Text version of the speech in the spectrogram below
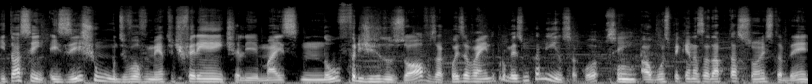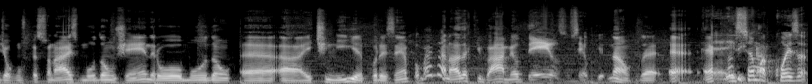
Então, assim, existe um desenvolvimento diferente ali, mas no frigir dos ovos a coisa vai indo pro mesmo caminho, sacou? Sim. algumas pequenas adaptações também de alguns personagens, mudam o gênero ou mudam é, a etnia, por exemplo, mas não é nada que, ah, meu Deus, não sei o que. Não, é. é, é É, isso é uma coisa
